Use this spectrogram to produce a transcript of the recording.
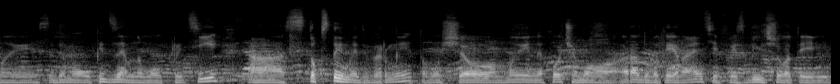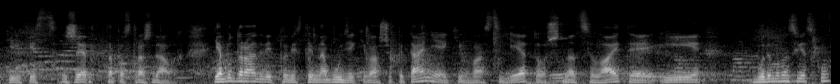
Ми сидимо у підземному укритті з товстими дверми, тому що ми не хочемо радувати іранців і збільшувати кількість жертв та постраждалих. Я буду радий відповісти на будь-які ваші питання, які у вас є. Тож надсилайте і будемо на зв'язку.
